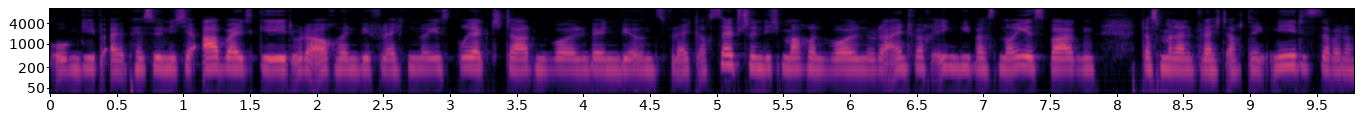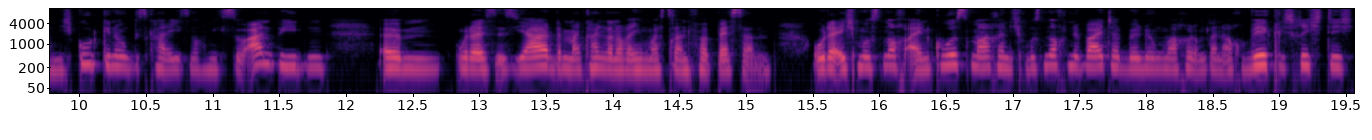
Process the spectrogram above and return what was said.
um die äh, persönliche Arbeit geht oder auch wenn wir vielleicht ein neues Projekt starten wollen, wenn wir uns vielleicht auch selbstständig machen wollen oder einfach irgendwie was Neues wagen, dass man dann vielleicht auch denkt, nee, das ist aber noch nicht gut genug, das kann ich jetzt noch nicht so anbieten. Ähm, oder es ist ja, man kann da noch irgendwas dran verbessern. Oder ich muss noch einen Kurs machen, ich muss noch eine Weiterbildung machen, um dann auch wirklich richtig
